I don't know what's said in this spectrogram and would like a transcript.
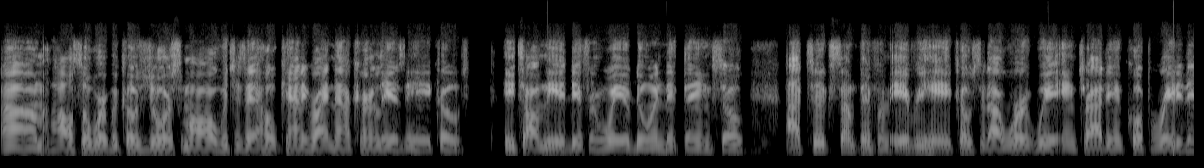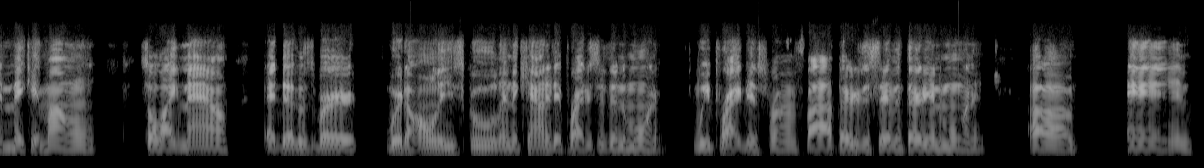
Um, I also worked with Coach George Small, which is at Hoke County right now, currently as the head coach he taught me a different way of doing that thing. So I took something from every head coach that I worked with and tried to incorporate it and make it my own. So like now at Douglas Byrd, we're the only school in the county that practices in the morning. We practice from 5:30 to 7:30 in the morning. Um, and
